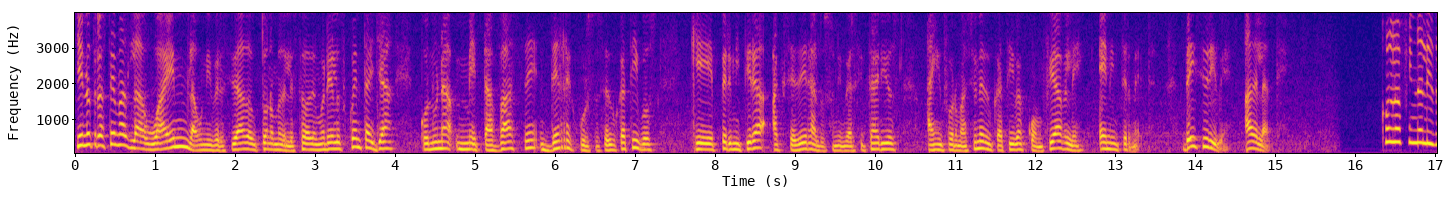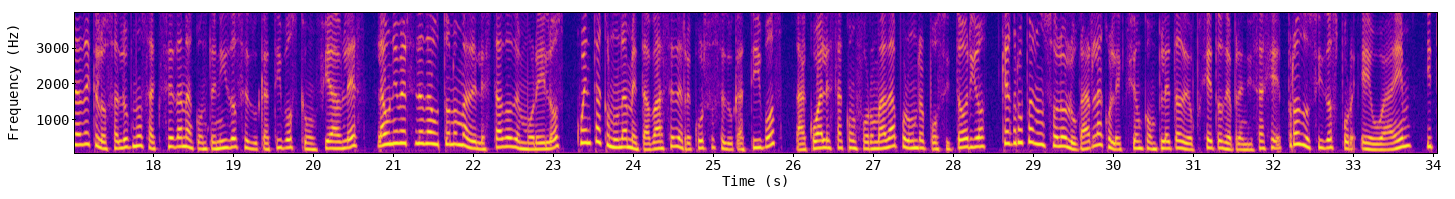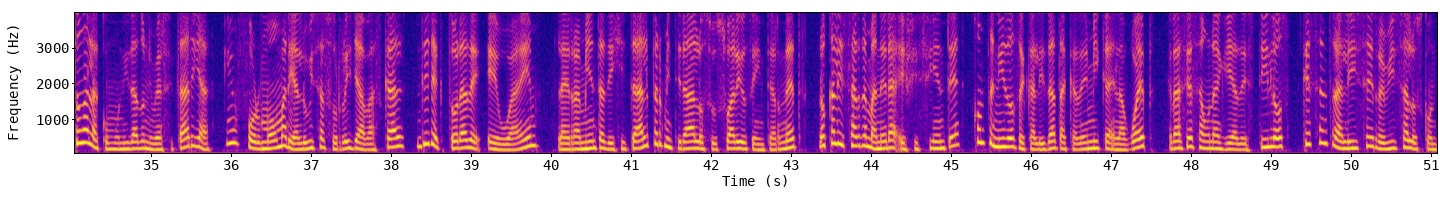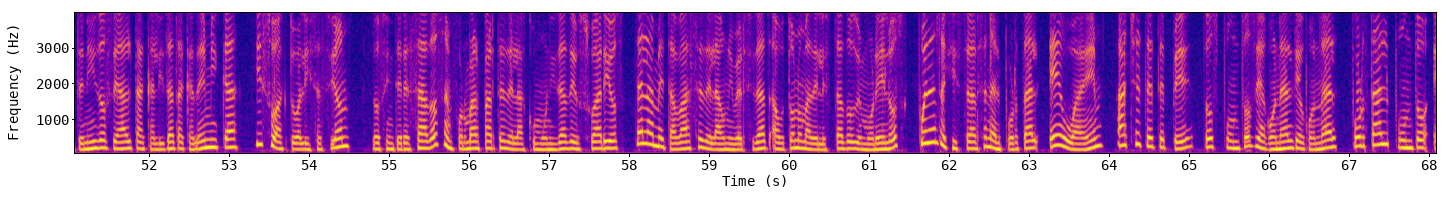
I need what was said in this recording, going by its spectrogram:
Y en otros temas, la UAM, la Universidad Autónoma del Estado de Morelos, cuenta ya con una metabase de recursos educativos que permitirá acceder a los universitarios a información educativa confiable en Internet. Daisy Uribe, adelante con la finalidad de que los alumnos accedan a contenidos educativos confiables, la Universidad Autónoma del Estado de Morelos cuenta con una metabase de recursos educativos, la cual está conformada por un repositorio que agrupa en un solo lugar la colección completa de objetos de aprendizaje producidos por EUAM y toda la comunidad universitaria, informó María Luisa Zorrilla Abascal, directora de EUAM. La herramienta digital permitirá a los usuarios de Internet localizar de manera eficiente contenidos de calidad académica en la web gracias a una guía de estilos que centraliza y revisa los contenidos de alta calidad académica y su actualización los interesados en formar parte de la comunidad de usuarios de la metabase de la Universidad Autónoma del Estado de Morelos pueden registrarse en el portal EUAM http diagonal diagonal portal.e-uam.mx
